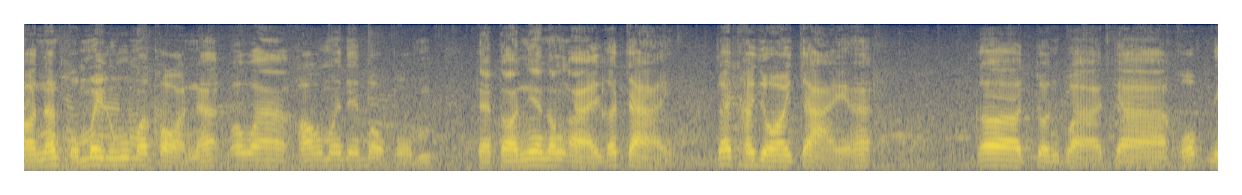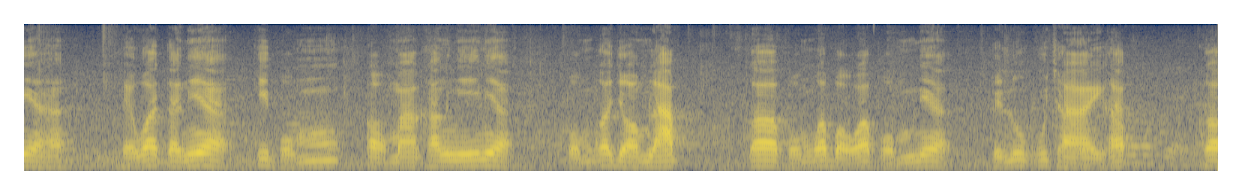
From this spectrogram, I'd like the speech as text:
ตอนนั้นผมไม่รู้มาก่อนนะเพราะว่าเขาไม่ได้บอกผม แต่ตอนนี้น้องอายก็จ่ายก็ทยอยจ่ายฮะก็จนกว่าจะครบเนี่ยฮะแต่ว่าแต่เนี้ยที่ผมออกมาครั้งนี้เนี่ยผมก็ยอมรับ ก็ผมก็บอกว่าผมเนี่ย เป็นลูกผู้ชายครับ ก็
